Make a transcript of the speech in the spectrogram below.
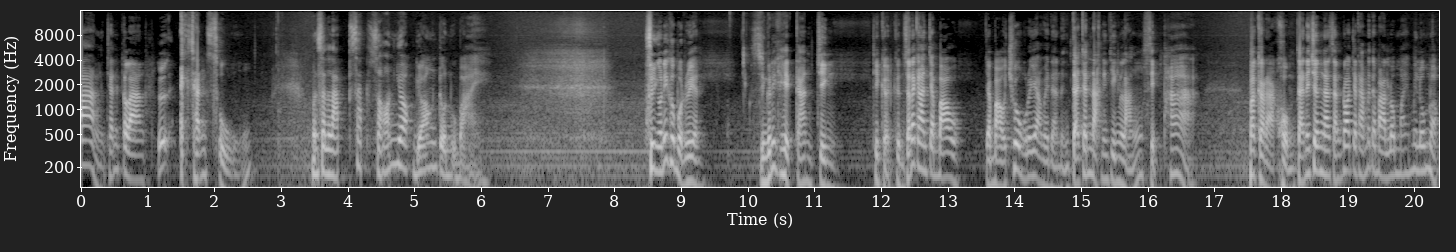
ล่าง ชั้นกลางและชั้นสูง มันสลับซับซ้อนยอกย้องจนอุบาย สิ่งเหล่านี้คือบทเรียน สิ่งเหล่านี้คือเหตุการณ์จริงที่เกิดขึ้นสถานการณ์จะเบาจะเบาช่วงระยะเวลาหนึ่ง แต่จะหนักจริง ๆ หลัง 15 มกราคม แต่ในเชิงงานสังเคราะห์จะทำให้รัฐบาลล้มไหมไม่ล้มหรอก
